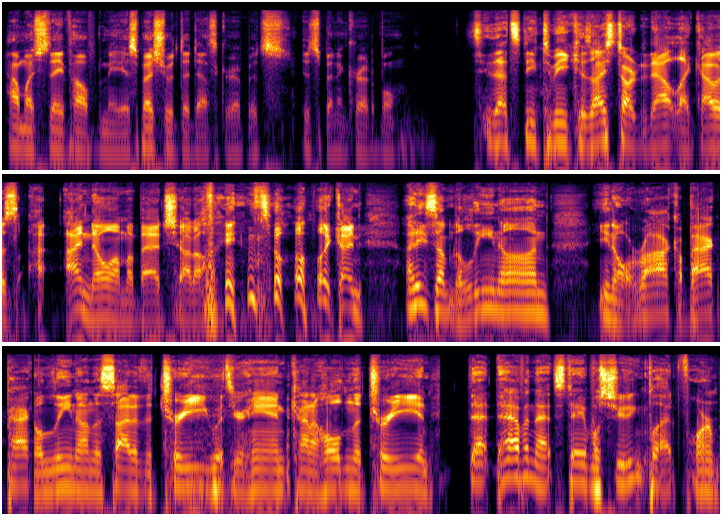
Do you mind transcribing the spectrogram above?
how much they've helped me, especially with the death grip. It's it's been incredible. See, that's neat to me because I started out like I was. I, I know I'm a bad shot off hand, so I'm like I, I need something to lean on. You know, a rock, a backpack, a lean on the side of the tree with your hand kind of holding the tree, and that having that stable shooting platform.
